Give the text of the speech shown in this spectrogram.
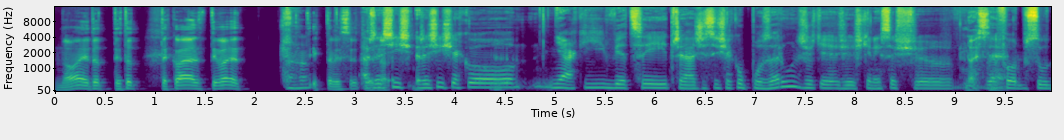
No, je to, je to taková, tyhle, Aha. Jak to A vysvětlit? no? řešíš, řešíš jako nějaký věci, třeba, že jsi jako pozeru, že, tě, že ještě nejseš No no, jasně. ve Forbesu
